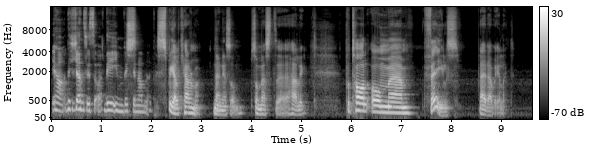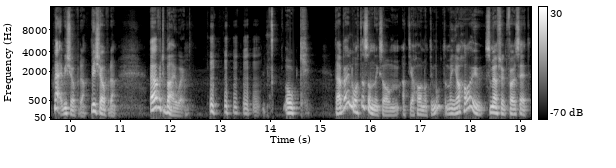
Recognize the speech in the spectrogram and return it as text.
Ja, det känns ju så. Det är inbyggt i namnet. Spelkarma, när den är som, som mest eh, härlig. På tal om eh, fails. Nej, det här var elakt. Nej, vi kör på den. Vi kör på den. Över till Bioware. Och det här börjar låta som liksom att jag har något emot dem. Men jag har ju, som jag försökt förut säga, att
